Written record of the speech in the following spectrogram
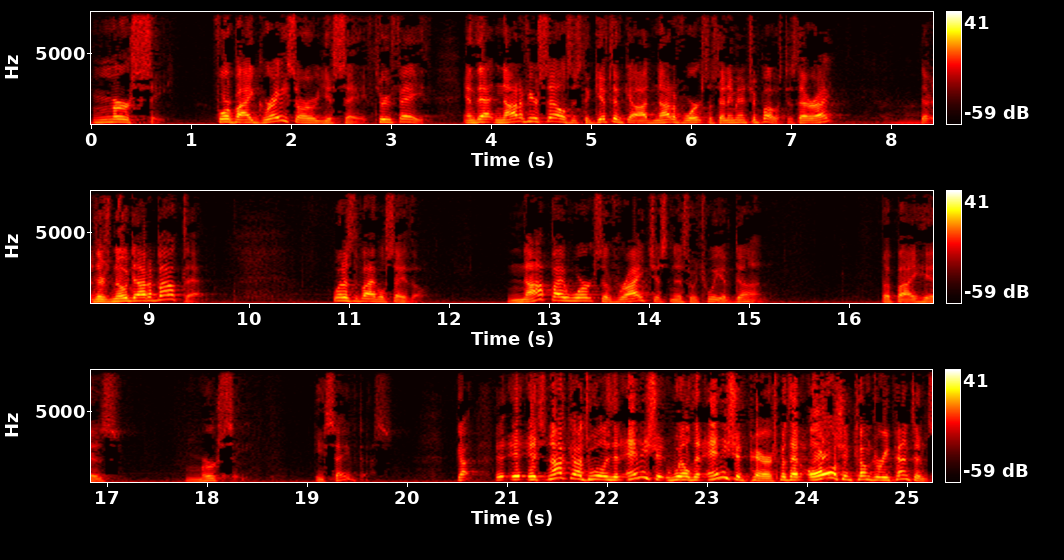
mercy. For by grace are you saved, through faith. And that not of yourselves is the gift of God, not of works, lest any man should boast. Is that right? There's no doubt about that. What does the Bible say, though? Not by works of righteousness which we have done, but by his mercy. He saved us. God, it's not God's will that any should, will that any should perish, but that all should come to repentance.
